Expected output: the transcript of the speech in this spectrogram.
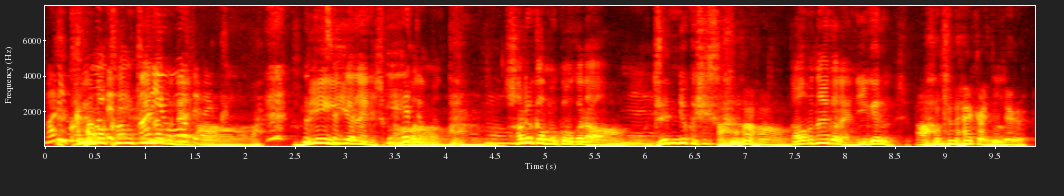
マリオ持ってね目いいじゃないですか 子供って。はるか向こうから全力疾走。ー危ないから逃げるんですよ。危ないから逃げる。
